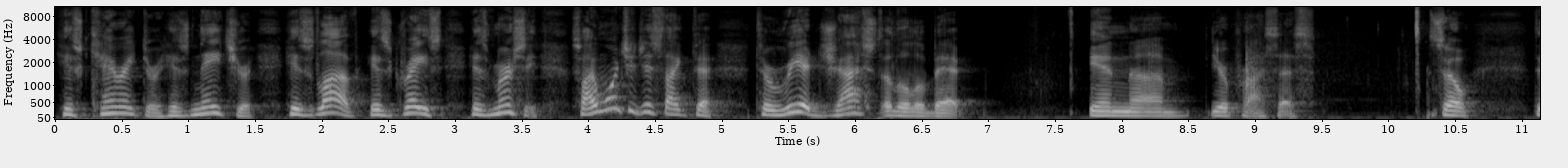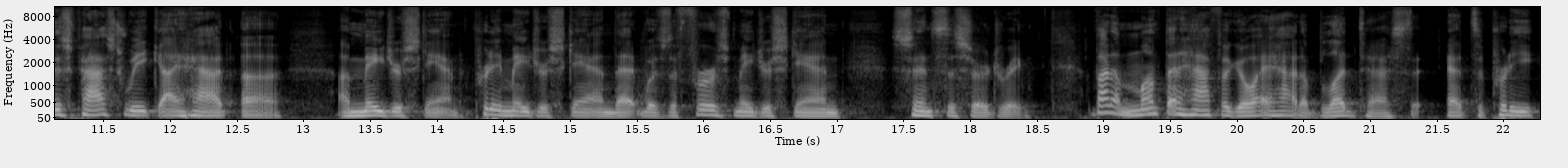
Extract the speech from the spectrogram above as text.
His character, his nature, his love, his grace, his mercy. So I want you just like to, to readjust a little bit in um, your process. So this past week I had uh, a major scan, pretty major scan that was the first major scan since the surgery. About a month and a half ago, I had a blood test. It's a pretty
